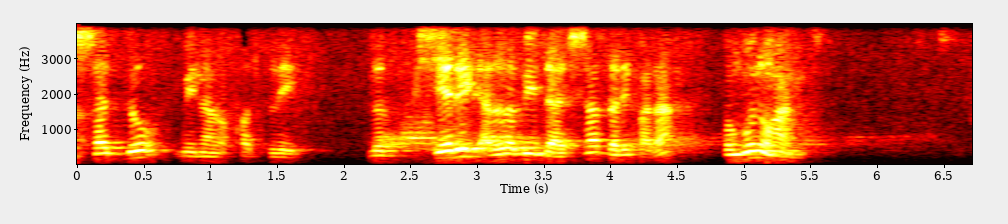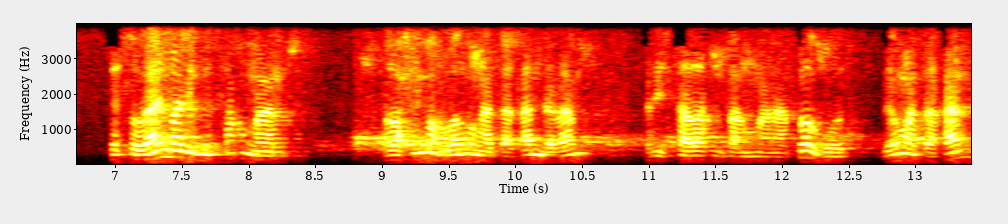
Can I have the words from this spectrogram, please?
asyaddu minal qatli. Syirik adalah lebih dahsyat daripada pembunuhan. Sulaiman ibn Sahman rahimahullah mengatakan dalam risalah tentang mana togut, dia mengatakan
